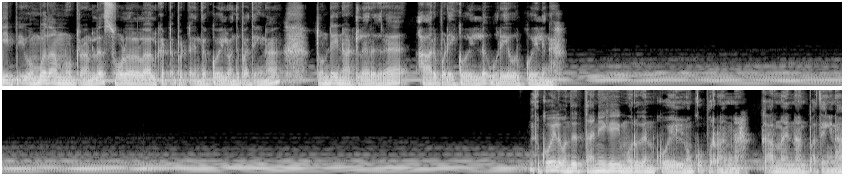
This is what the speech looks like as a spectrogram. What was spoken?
கிபி ஒன்பதாம் நூற்றாண்டில் சோழர்களால் கட்டப்பட்ட இந்த கோயில் வந்து பார்த்திங்கன்னா தொண்டை நாட்டில் இருக்கிற ஆறுபடை கோயிலில் ஒரே ஒரு கோயிலுங்க. இந்த கோயிலை வந்து தணிகை முருகன் கோயில்னு கூப்பிட்றாங்க. காரணம் என்னன்னு பார்த்தீங்கன்னா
